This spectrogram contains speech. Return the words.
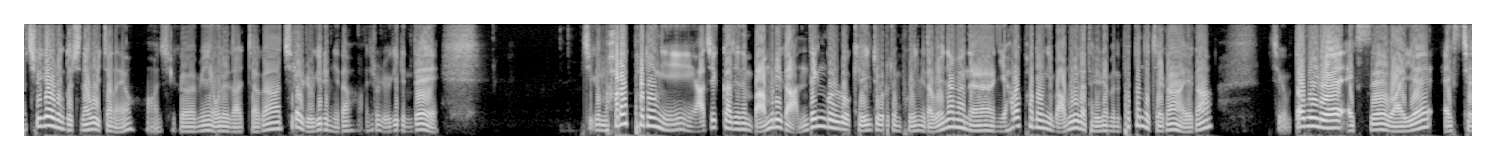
7개월 정도 지나고 있잖아요. 어, 지금이 오늘 날짜가 7월 6일입니다. 7월 6일인데, 지금 하락 파동이 아직까지는 마무리가 안 된 걸로 개인적으로 좀 보입니다. 왜냐면은 이 하락 파동이 마무리가 되려면 패턴 자체가 얘가 지금 W에 X에 Y에 XZ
